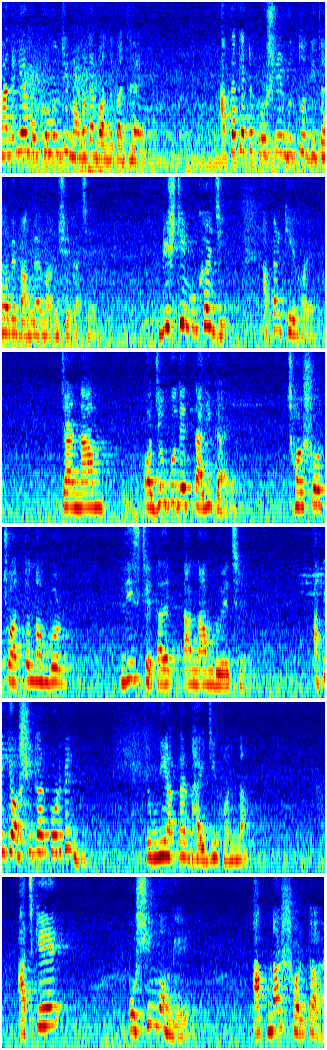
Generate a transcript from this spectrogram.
মাননীয় মুখ্যমন্ত্রী মমতা বন্দ্যোপাধ্যায়, আপনাকে একটা প্রশ্নের উত্তর দিতে হবে বাংলার মানুষের কাছে। বৃষ্টি মুখার্জি, আপনার কে হয়? যার নাম অযোগ্যদের তালিকায় ছশো চুয়াত্তর নম্বর লিস্টে তাদের তার নাম রয়েছে। আপনি কি অস্বীকার করবেন যে উনি আপনার ভাইজি হন না? আজকে পশ্চিমবঙ্গে আপনার সরকার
